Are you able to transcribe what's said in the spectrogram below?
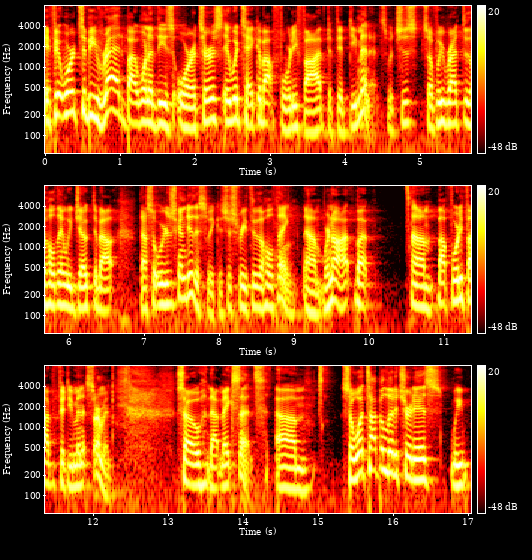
If it were to be read by one of these orators, it would take about 45 to 50 minutes, which is, so if we read through the whole thing, we joked about that's what we are just going to do this week, is just read through the whole thing. Um, we're not, but um, about 45 to 50 minute sermon. So that makes sense. Um, so, what type of literature it is? We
